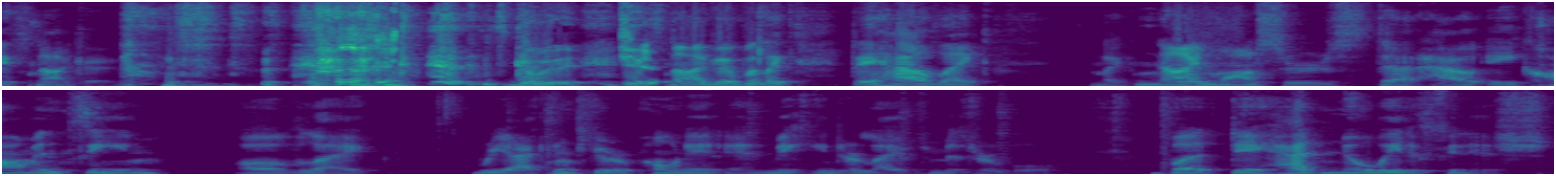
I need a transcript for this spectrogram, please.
it's not good. It's good it's not good but like they have like like nine monsters that have a common theme of like reacting to your opponent and making their lives miserable but they had no way to finish.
